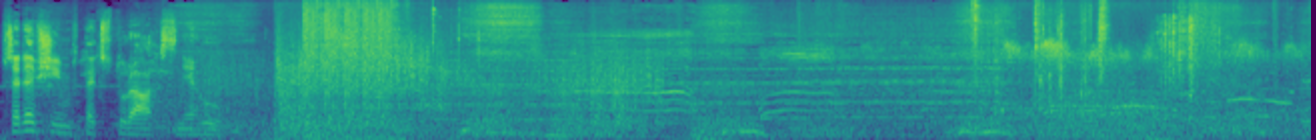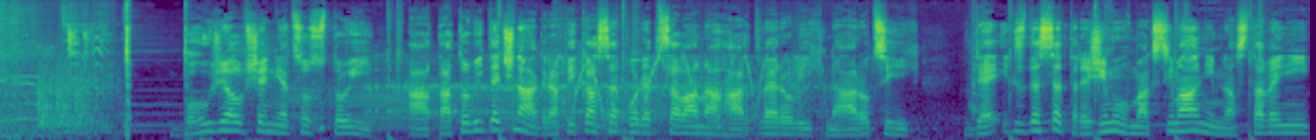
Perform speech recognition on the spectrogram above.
především v texturách sněhu. Bohužel vše něco stojí a tato výtečná grafika se podepsala na hardwareových nárocích. V DX10 režimu v maximálním nastavení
